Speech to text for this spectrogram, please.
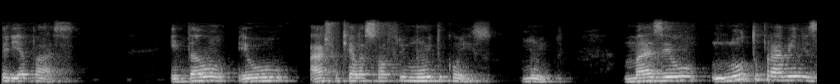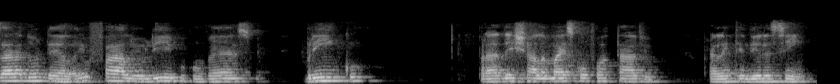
teria paz. Então, eu acho que ela sofre muito com isso, muito. Mas eu luto para amenizar a dor dela. Eu falo, eu ligo, converso, brinco, para deixá-la mais confortável, para ela entender assim:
